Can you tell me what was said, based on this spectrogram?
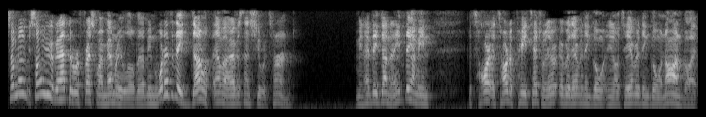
some of some of you are gonna have to refresh my memory a little bit. I mean, what have they done with Emma ever since she returned? I mean, have they done anything? I mean, it's hard it's hard to pay attention with everything going you know to everything going on, but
